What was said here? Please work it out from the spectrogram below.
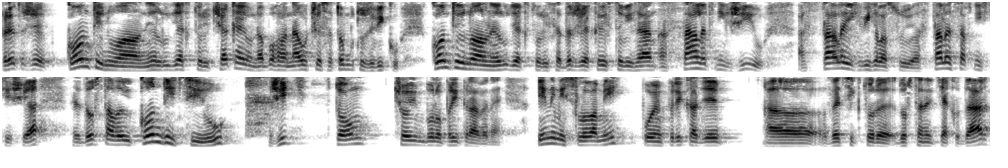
Pretože kontinuálne ľudia, ktorí čakajú na Boha, naučia sa tomuto zvyku. Kontinuálne ľudia, ktorí sa držia Kristových rán a stále v nich žijú a stále ich vyhlasujú a stále sa v nich tešia, dostávajú kondíciu žiť v tom, čo im bolo pripravené. Inými slovami, poviem v príklade uh, veci, ktoré dostanete ako dar,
